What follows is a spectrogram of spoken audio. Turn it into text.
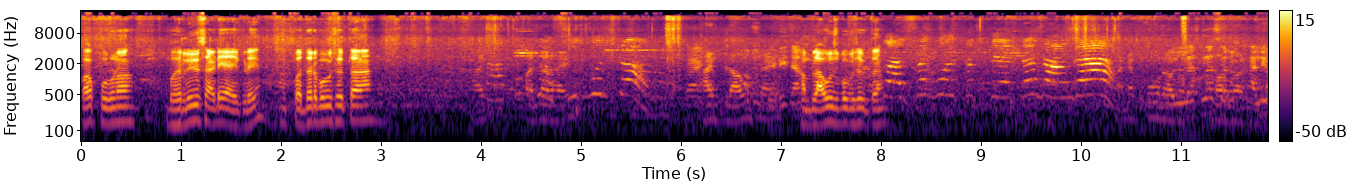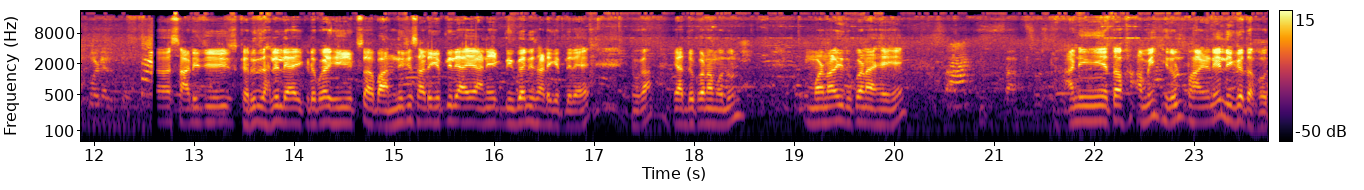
बघा पूर्ण भरलेली साडी आहे इकडे. पदर बघू शकता. आहे. ब्लाऊज आहे हा ब्लाऊज बघू शकता. साडीची खरेदी झालेली आहे. इकडे बघा ही एक सा- बांधणीची साडी घेतलेली आहे आणि एक दिव्यानी साडी घेतलेली आहे. बघा या दुकानामधून मनाळी दुकान आहे हे. आणि आता आम्ही हिरून पाहणे निघत आहोत.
